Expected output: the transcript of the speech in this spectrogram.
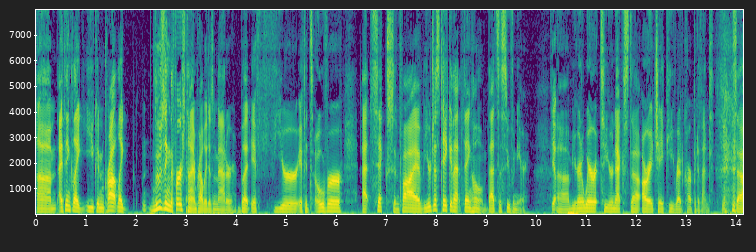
Um, I think like you can pro like losing the first time probably doesn't matter, but if you're if it's over at six and five, you're just taking that thing home. That's a souvenir. Yep. Um, you're going to wear it to your next uh, RHAP red carpet event. So,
